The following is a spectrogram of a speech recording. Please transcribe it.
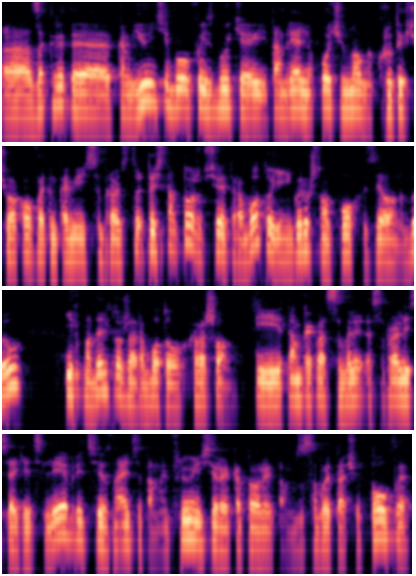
э, закрытое комьюнити было в Фейсбуке, и там реально очень много крутых чуваков в этом комьюнити собрались. То, то есть там тоже все это работало. Я не говорю, что он плохо сделано был. Их модель тоже работала хорошо. И там как раз собрались всякие селебрити, знаете, там инфлюенсеры, которые там за собой тащат толпы.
